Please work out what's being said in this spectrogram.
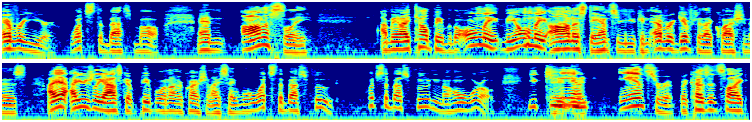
every year? What's the best bow? And honestly, I mean, I tell people the only the only honest answer you can ever give to that question is I, I usually ask people another question. I say, well, what's the best food? What's the best food in the whole world? You can't mm-hmm. answer it because it's like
